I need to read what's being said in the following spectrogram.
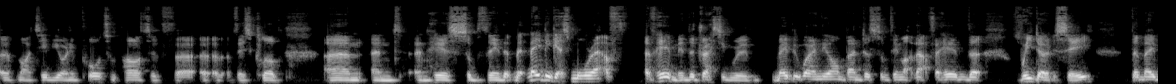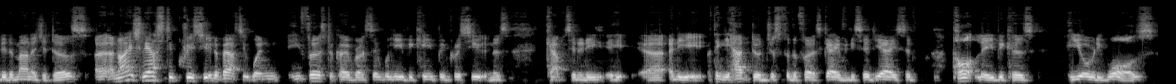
of my team. You're an important part of uh, of this club. Um, and and here's something that maybe gets more out of, of him in the dressing room. Maybe wearing the armband does something like that for him that we don't see that maybe the manager does. Uh, and I actually asked him, Chris Hughton about it when he first took over. I said, "Will you be keeping Chris Hughton as captain?" And he, he uh, and he, I think he had done just for the first game. And he said, "Yeah." He said, "Partly because he already was."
